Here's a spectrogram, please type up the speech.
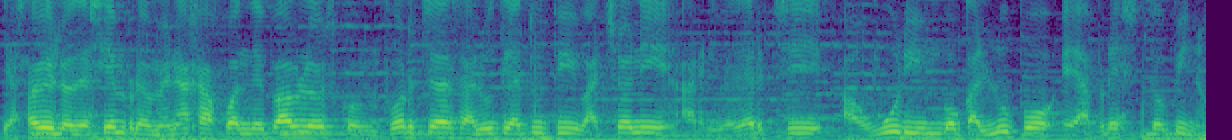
ya sabéis lo de siempre, homenaje a Juan de Pablos con Forchas, a Luti a Tutti, Baccioni, Arrivederci, Auguri, Boca al Lupo e a Presto Pino.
